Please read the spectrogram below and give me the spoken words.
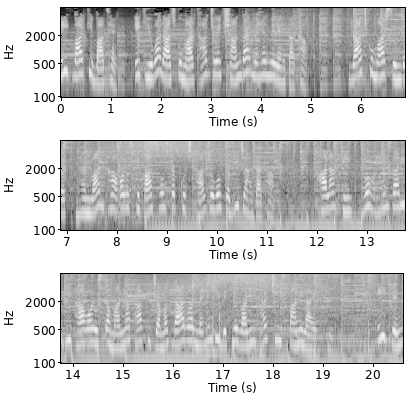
एक बार की बात है। एक युवा राजकुमार था जो एक शानदार महल में रहता था। राजकुमार सुंदर, धनवान था और उसके पास वो सब कुछ था जो वो कभी चाहता था। हालाँकि, वो अहंकारी भी था और उसका मानना था कि चमकदार और महँगी दिखने वाली हर चीज़ पाने लायक थी। एक दिन,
